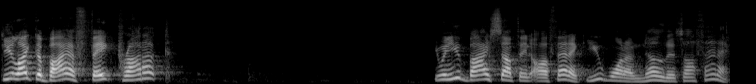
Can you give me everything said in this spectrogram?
Do you like to buy a fake product? When you buy something authentic, you want to know that it's authentic.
